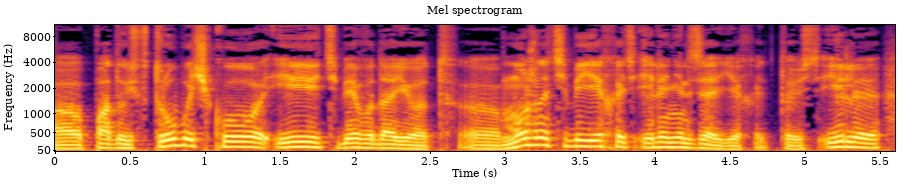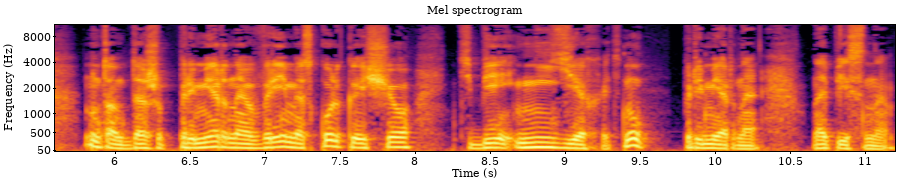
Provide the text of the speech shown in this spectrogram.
Э, подуть в трубочку, и тебе выдает, э, можно тебе ехать или нельзя ехать. То есть, или, ну, там даже примерное время, сколько еще тебе не ехать. Ну, примерно написано.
